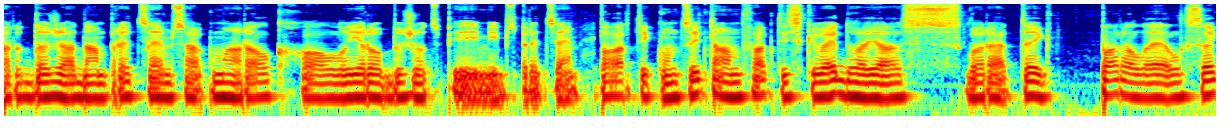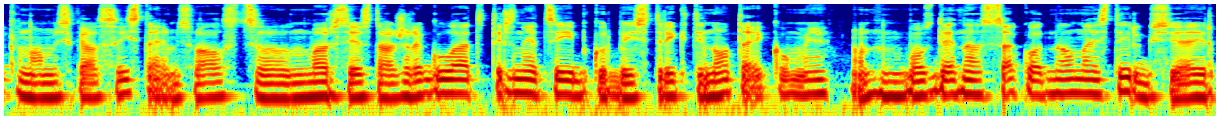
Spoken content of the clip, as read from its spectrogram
ar dažādām precēm, sākumā ar alkoholu, ierobežotas pieejamības precēm, pārtiku un citām, faktiski veidojās, varētu teikt, paralēlas ekonomiskās sistēmas valsts un varas iestāžu regulēta tirzniecība, kur bija strikti noteikumi. Un mūsdienās sakot, melnais tirgus, ja ir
